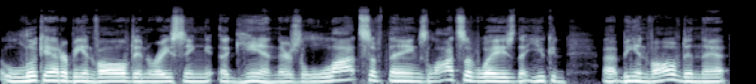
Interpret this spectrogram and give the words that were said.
look at or be involved in racing again. There's lots of things, lots of ways that you could uh, be involved in that,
